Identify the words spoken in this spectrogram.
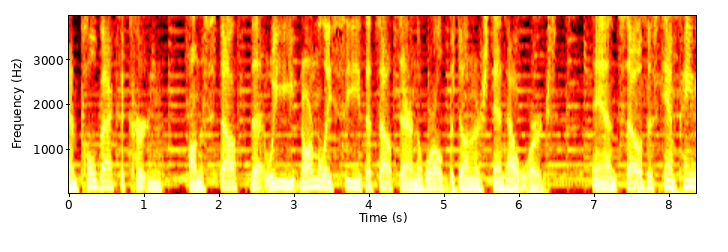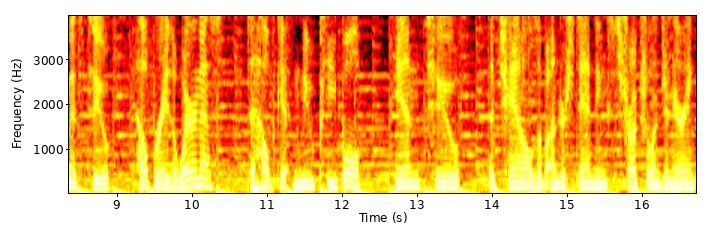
and pull back the curtain on the stuff that we normally see that's out there in the world but don't understand how it works. And so this campaign is to help raise awareness, to help get new people into the channels of understanding structural engineering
